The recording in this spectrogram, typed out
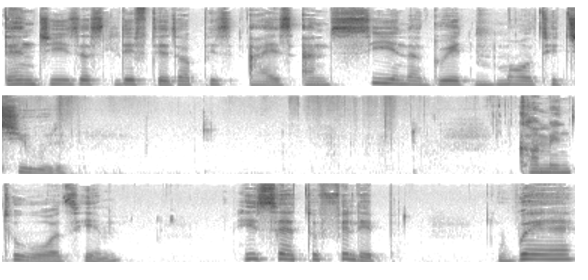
Then Jesus lifted up his eyes and seeing a great multitude coming towards him, he said to Philip, Where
